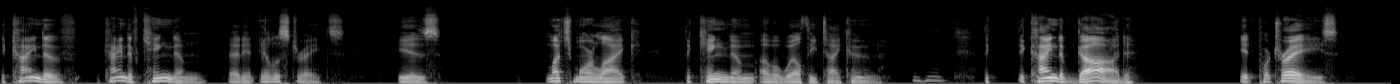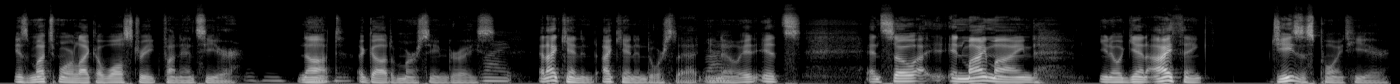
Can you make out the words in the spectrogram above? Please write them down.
the kind of the kind of kingdom that it illustrates is much more like the kingdom of a wealthy tycoon. Mm-hmm. The the kind of God it portrays is much more like a Wall Street financier, mm-hmm. not mm-hmm. a God of mercy and grace Right. and I can't I can't endorse that. You know, it, it's and so uh, in my mind, you know, again, I think Jesus' point here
